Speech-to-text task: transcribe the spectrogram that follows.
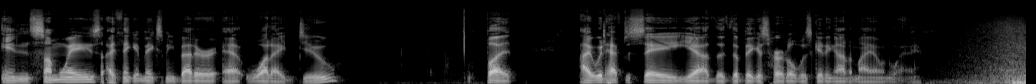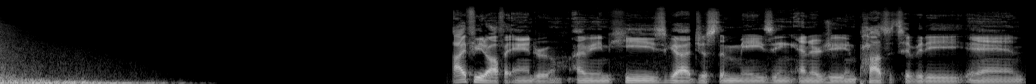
In some ways, I think it makes me better at what I do. But I would have to say, yeah, the, the biggest hurdle was getting out of my own way. I feed off of Andrew. I mean, he's got just amazing energy and positivity and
